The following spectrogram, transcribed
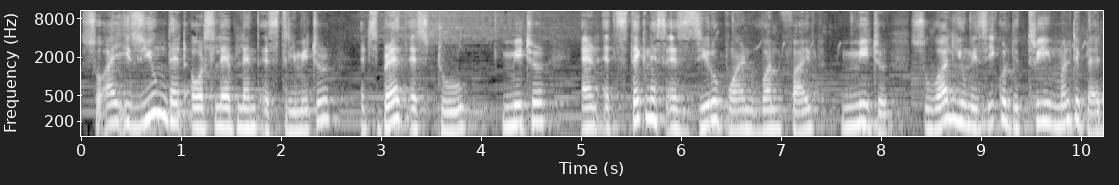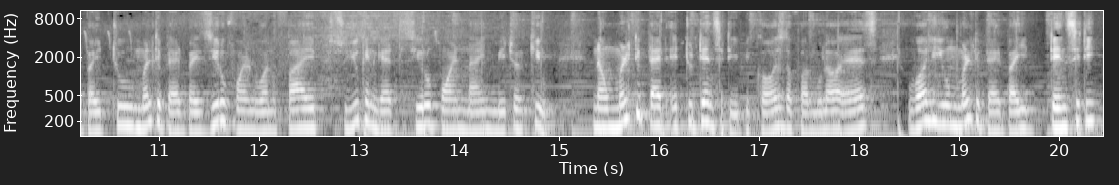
So I assume that our slab length is 3 meter, its breadth is 2 meter and its thickness is 0.15 meter. So volume is equal to 3 multiplied by 2 multiplied by 0.15 so you can get 0.9 meter cube. Now multiplied it to density because the formula is volume multiplied by density.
